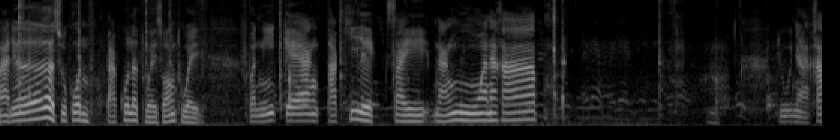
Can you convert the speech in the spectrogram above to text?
มาเด้อสุคนตักคนละถ้วยสองถ้วย วันนี้แกงผักขี้เหล็กใส่หนังงัวนะครับอยู่หยาค่า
